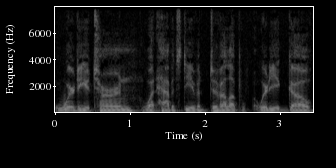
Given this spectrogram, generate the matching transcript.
where do you turn? What habits do you develop? Where do you go?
